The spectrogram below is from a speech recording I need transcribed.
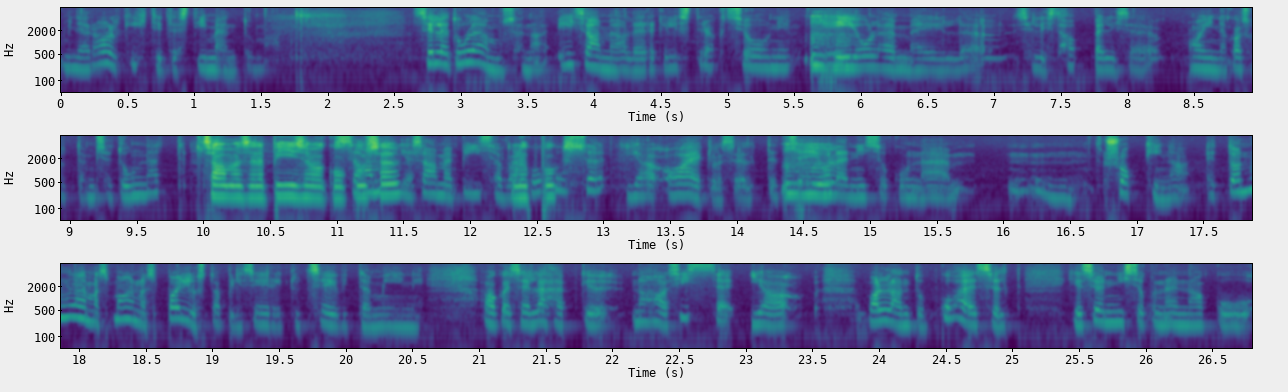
mineraalkihtidest imenduma selle tulemusena ei saa me allergilist reaktsiooni mm, -hmm. ei ole meil sellist happelise aine kasutamise tunnet. saame selle piisava koguse. ja saame piisava lõpuks. koguse ja aeglaselt, et see mm -hmm. ei mhm. ole niisugune mm, šokina, et on olemas maailmas palju stabiliseeritud C-vitamiini, aga see lähebki naha sisse ja vallandub koheselt ja see on niisugune nagu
